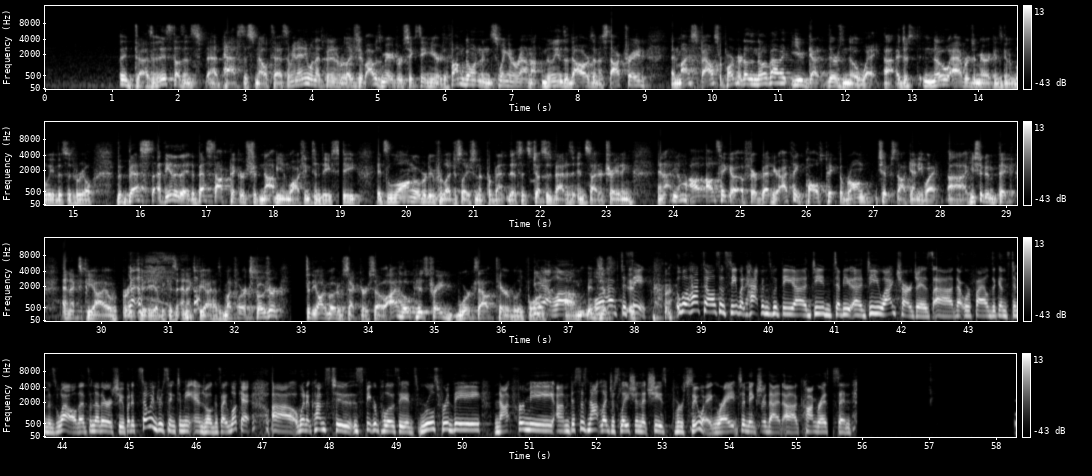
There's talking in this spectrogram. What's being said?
It doesn't. This doesn't uh, pass the smell test. I mean, anyone that's been in a relationship, I was married for 16 years. If I'm going and swinging around millions of dollars in a stock trade, and my spouse or partner doesn't know about it, you got there's no way. Uh, just no average American is going to believe this is real. The best, at the end of the day, the best stock pickers should not be in Washington D.C. It's long overdue for legislation to prevent this. It's just as bad as insider trading. And I, you know, I'll, I'll take a, a, fair bet here. I think Paul's picked the wrong chip stock anyway. Uh, he should have picked NXPI over Nvidia because NXPI has much more exposure to the automotive sector. So I hope his trade works out terribly for him. Yeah, well, Um, we'll just- have to it- see. we'll have to also see what happens with the uh, DW, uh, DUI charges uh, that were filed against him as well. That's another issue. But it's so interesting to me, Angela, because I look at uh, when it comes to Speaker Pelosi, it's rules for thee, not for me. Um, this is not legislation that she's pursuing, right, to make sure that uh, Congress and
